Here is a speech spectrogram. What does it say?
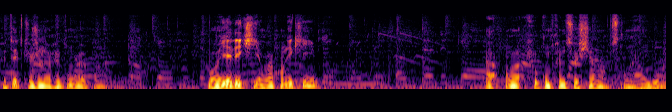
peut que je ne répondrai pas. Bon, il y a des quilles, on va prendre des quilles. Ah, on faut qu'on prenne ce chien, parce qu'on a un double.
